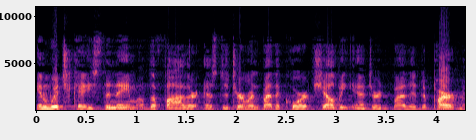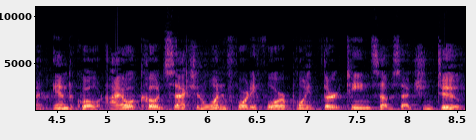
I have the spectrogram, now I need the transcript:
in which case the name of the father as determined by the court shall be entered by the department. Iowa Code Section 144.13, subsection 2.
